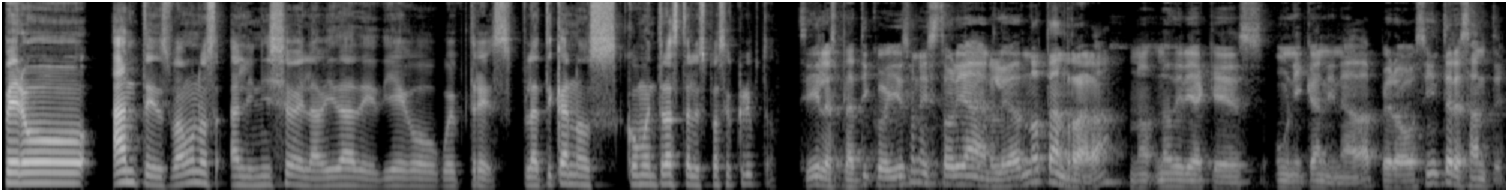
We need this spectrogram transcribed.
Pero antes, vámonos al inicio de la vida de Diego Web3. Platícanos cómo entraste al espacio cripto. Sí, les platico. Y es una historia en realidad no tan rara. No, no diría que es única ni nada, pero sí interesante.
